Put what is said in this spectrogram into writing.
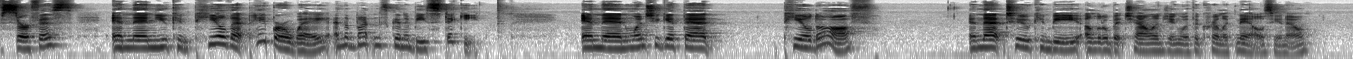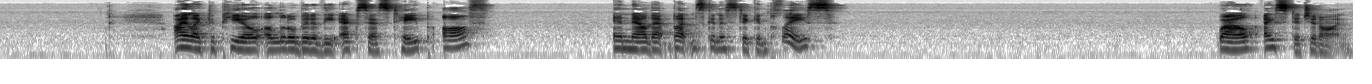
surface and then you can peel that paper away and the button's gonna be sticky. And then once you get that peeled off, and that too can be a little bit challenging with acrylic nails, you know. I like to peel a little bit of the excess tape off. And now that button's gonna stick in place while I stitch it on.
